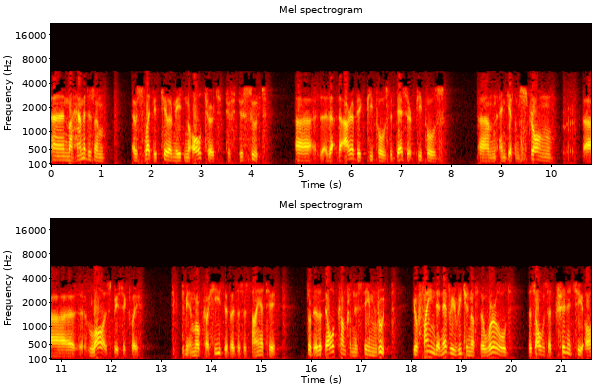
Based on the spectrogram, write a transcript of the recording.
And Mohammedism was slightly tailor-made and altered to, to suit uh, the, the, Arabic peoples, the desert peoples, um, and give them strong uh, laws, basically, to make them more cohesive as a society. So they, they all come from the same root. You'll find in every region of the world there's always a trinity of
